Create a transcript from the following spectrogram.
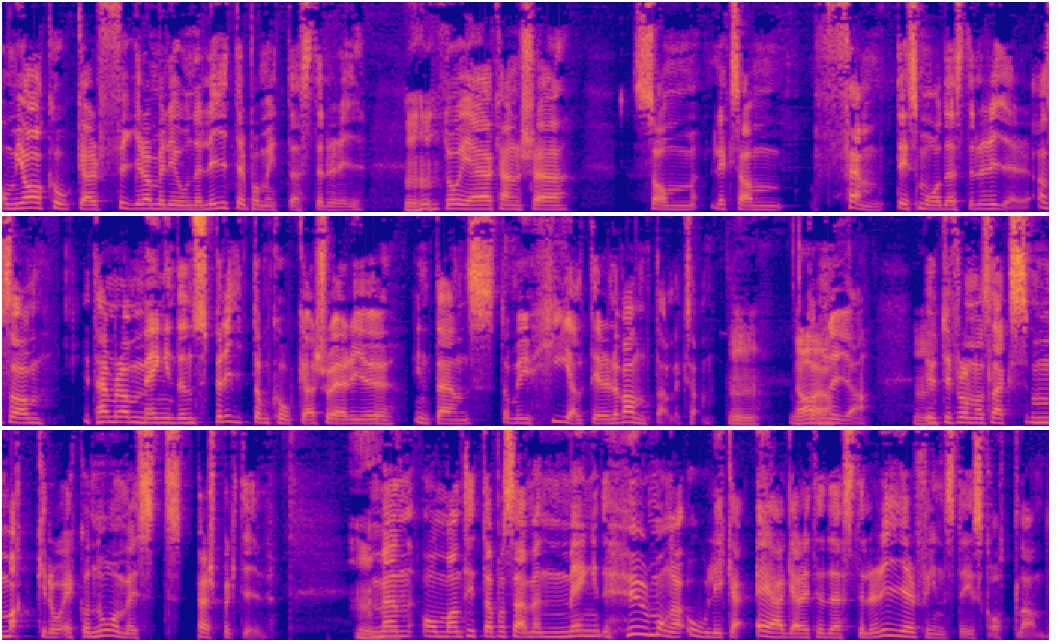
om jag kokar 4 miljoner liter på mitt destilleri, Mhm. då är jag kanske som liksom 50 små destillerier. Alltså, i termer av mängden sprit de kokar så är det ju inte ens, de är ju helt irrelevanta liksom Mm. Ja, de ja. nya. Utifrån någon slags makroekonomiskt perspektiv. Men om man tittar på så här, men mängd, hur många olika ägare till destillerier finns det i Skottland?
